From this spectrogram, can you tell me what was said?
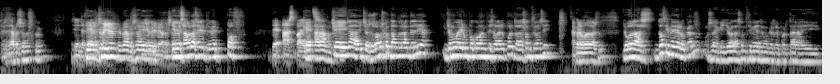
tercera persona, ¿no? Sí, en Y el tuyo en primera persona. Y en el, primera persona. y el de Saúl va a ser el primer POF De que hagamos. Que nada, bichos, os vamos contando durante el día. Yo me voy a ir un poco antes al aeropuerto, a las 11 o así. ¿A qué hora vuelvas tú? Yo vuelo a las 12 y media local, o sea que yo a las 11 y media tengo que reportar ahí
